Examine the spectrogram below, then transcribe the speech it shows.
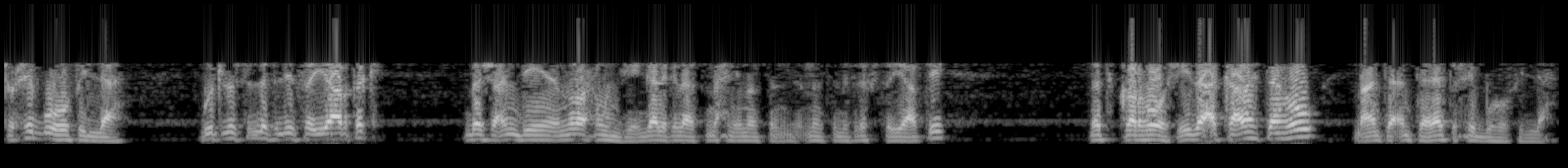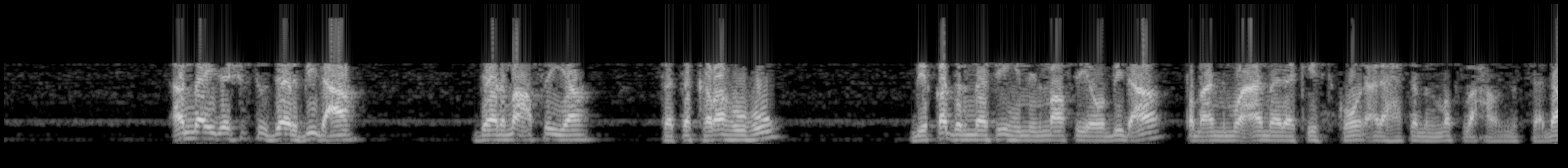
تحبه في الله. قلت له سلف لي سيارتك؟ باش عندي نروح ونجي. قال لك لا اسمح لي ما نسلف لك سيارتي. لا تكرهوش. إذا أكرهته معناته أنت لا تحبه في الله. أما إذا شفته دار بدعة دار معصية فتكرهه بقدر ما فيه من معصية وبدعة. طبعا المعاملة كيف تكون؟ على حسب المصلحة والمفسدة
